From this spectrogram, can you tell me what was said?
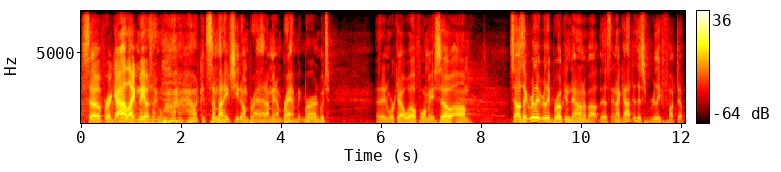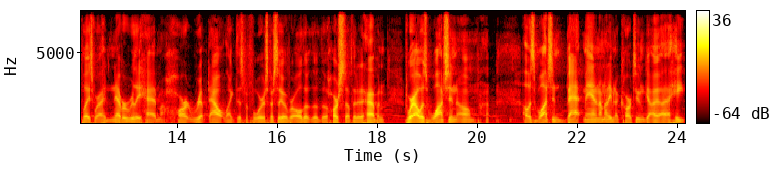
so for a guy like me, I was like, well, how could somebody cheat on Brad? I mean, I'm Brad McMurran, which that didn't work out well for me. So, um, so I was like really, really broken down about this, and I got to this really fucked up place where I had never really had my heart ripped out like this before, especially over all the, the, the harsh stuff that had happened. Where I was watching, um, I was watching Batman, and I'm not even a cartoon guy. I, I hate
